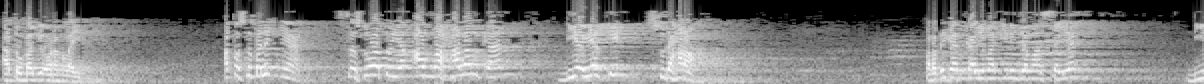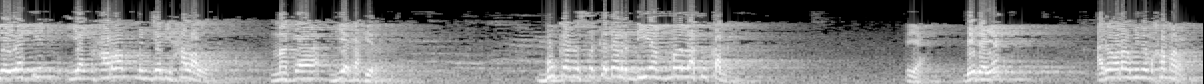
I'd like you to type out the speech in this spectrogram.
atau bagi orang lain. Atau sebaliknya, sesuatu yang Allah halalkan dia yakin sudah haram. Perhatikan kalimat ini jemaah sekalian. Dia yakin yang haram menjadi halal, maka dia kafir. Bukan sekedar dia melakukan. Iya, beda ya. Ada orang minum khamar.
